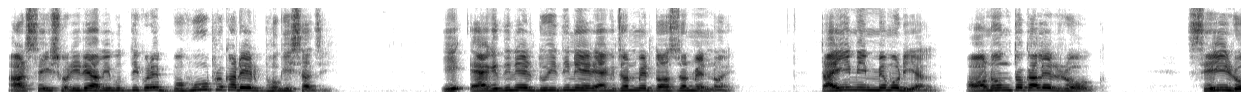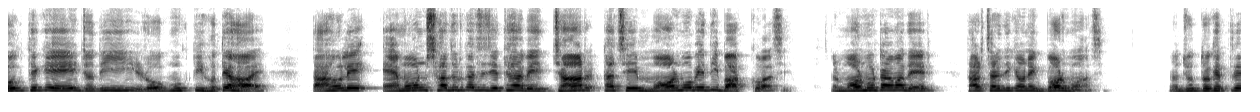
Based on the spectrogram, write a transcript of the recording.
আর সেই শরীরে আমি বুদ্ধি করে বহু প্রকারের ভোগী সাজি। এ একদিনের, দুই দিনের, এক জন্মের, দশ জন্মের নয়। টাইম ইমমেমোরিয়াল অনন্তকালের রোগ। সেই রোগ থেকে যদি রোগ মুক্তি হতে হয় তাহলে এমন সাধুর কাছে যেতে হবে যার কাছে মর্মভেদী বাক্য আছে। মর্মটা আমাদের, তার চারিদিকে অনেক বর্ম আছে। যুদ্ধক্ষেত্রে,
